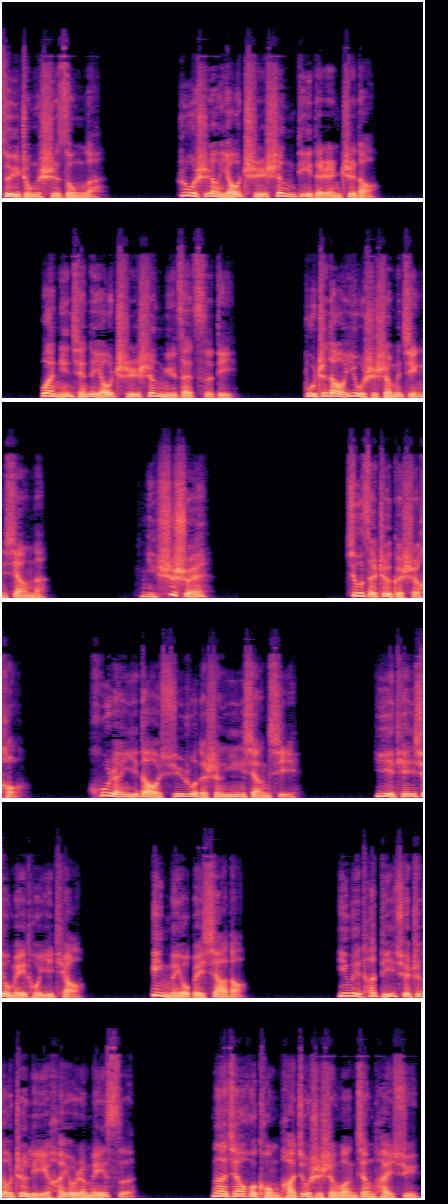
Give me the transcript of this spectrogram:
最终失踪了。若是让瑶池圣地的人知道，万年前的瑶池圣女在此地，不知道又是什么景象呢？你是谁？就在这个时候。忽然，一道虚弱的声音响起，叶天秀眉头一挑，并没有被吓到，因为他的确知道这里还有人没死，那家伙恐怕就是神王姜太虚。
